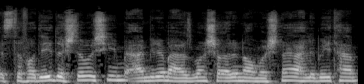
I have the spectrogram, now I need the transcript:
استفاده داشته باشیم. امیر مرزبان شاعر ناماشنا اهل بیت هم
